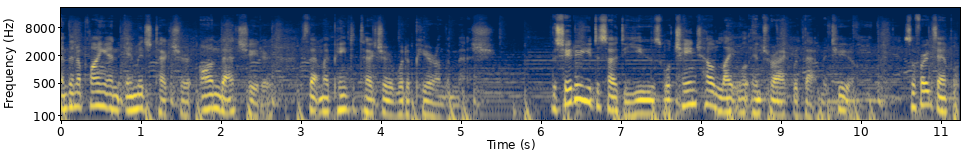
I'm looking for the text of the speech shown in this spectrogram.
and then applying an image texture on that shader so that my painted texture would appear on the mesh. The shader you decide to use will change how light will interact with that material. So for example,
